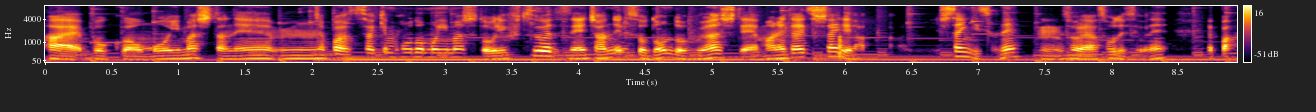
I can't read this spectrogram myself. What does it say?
はい、僕は思いましたね。うん、やっぱ先ほども言いました通り、普通はですね、チャンネル数をどんどん増やして、マネタイズしたいで、したいんですよね。うん、それはそうですよね。やっぱ、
